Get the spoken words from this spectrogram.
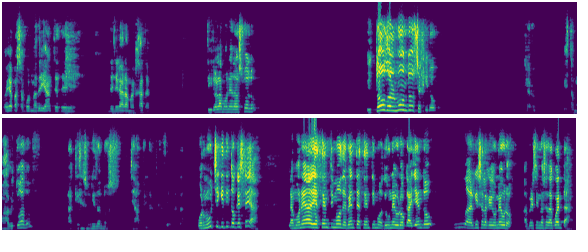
Voy a pasar por Madrid antes de, llegar a Manhattan. Tiró la moneda al suelo y todo el mundo se giró. Claro, estamos habituados a que ese sonido nos, llame la atención, ¿verdad? Por muy chiquitito que sea, la moneda de 10 céntimos, de 20 céntimos, de un euro cayendo, uh, alguien se le caído un euro, a ver si no se da cuenta.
